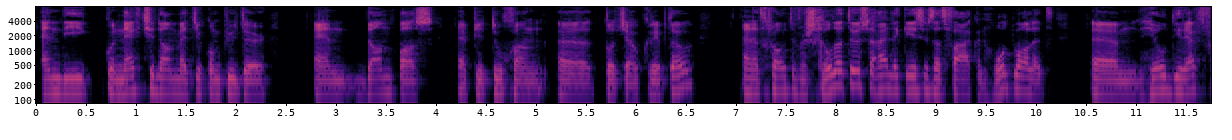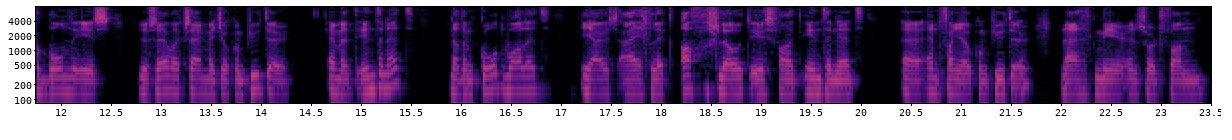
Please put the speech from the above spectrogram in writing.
En die connect je dan met je computer. En dan pas heb je toegang uh, tot jouw crypto. En het grote verschil daartussen eigenlijk is, is dat vaak een hot wallet um, heel direct verbonden is. Dus hè, wat ik zei met jouw computer en met het internet. Dat een cold wallet juist eigenlijk afgesloten is van het internet uh, en van jouw computer. En eigenlijk meer een soort van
